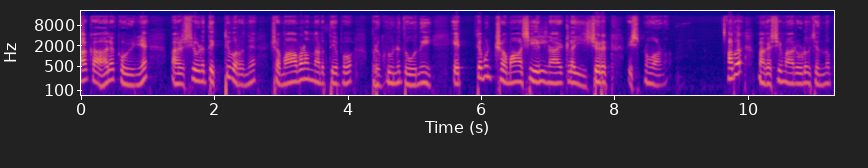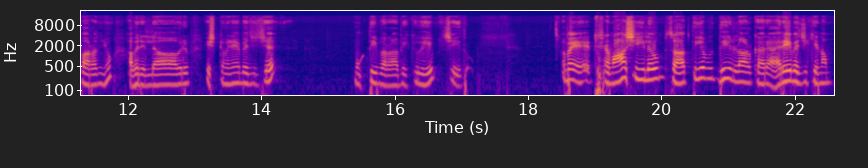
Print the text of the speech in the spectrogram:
ആ കാലൊക്കെ ഒഴിഞ്ഞ് മഹർഷിയുടെ തെറ്റ് പറഞ്ഞ് ക്ഷമാപണം നടത്തിയപ്പോൾ ഭൃഗുവിന് തോന്നി ഏറ്റവും ക്ഷമാശീലനായിട്ടുള്ള ഈശ്വരൻ വിഷ്ണുവാണ്. അത് മഹർഷിമാരോട് ചെന്ന് പറഞ്ഞു അവരെല്ലാവരും വിഷ്ണുവിനെ ഭജിച്ച് മുക്തി പ്രാപിക്കുകയും ചെയ്തു. അപ്പോൾ ക്ഷമാശീലവും സാത്വിക ബുദ്ധിയുള്ള ആൾക്കാർ ആരെ ഭജിക്കണം?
